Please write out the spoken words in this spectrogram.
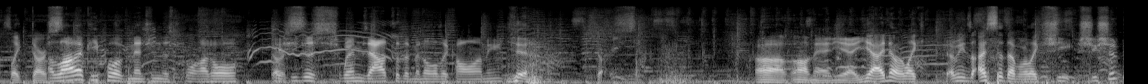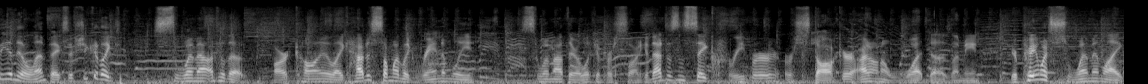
It's like Darth. A lot of people have mentioned this plot hole. Where Darth she just swims out to the middle of the colony. Yeah. Darth Uh, oh man, yeah, yeah, I know. Like, I mean, I said that more. Like, she she should be in the Olympics. If she could like swim out into the ARK colony, like, how does someone like randomly swim out there looking for Sonic? If that doesn't say creeper or stalker, I don't know what does. I mean, you're pretty much swimming like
